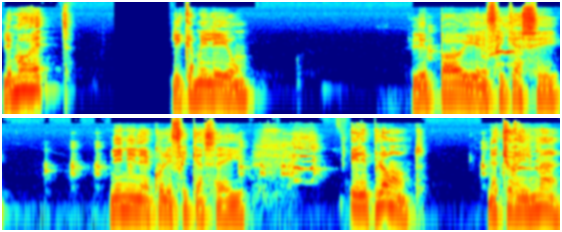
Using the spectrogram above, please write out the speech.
les morettes, les caméléons, les poilles et les fricassés, les ninaco les fricassés, et les plantes, naturellement,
